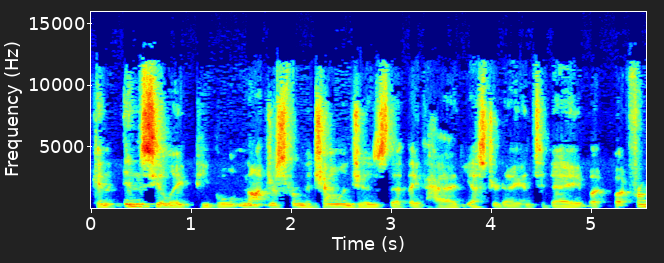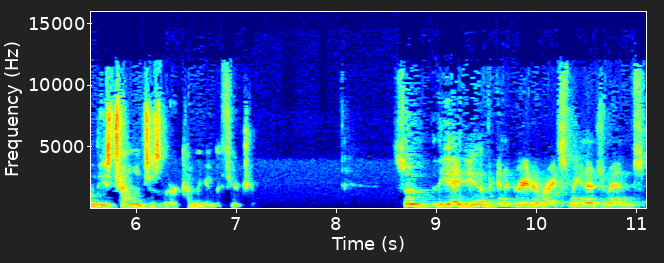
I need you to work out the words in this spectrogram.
can insulate people not just from the challenges that they've had yesterday and today, but but from these challenges that are coming in the future. So the idea of integrated rights management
